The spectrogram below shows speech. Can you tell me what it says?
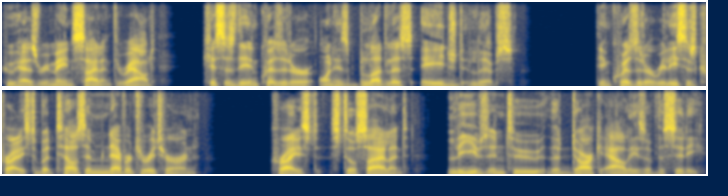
who has remained silent throughout, kisses the Inquisitor on his bloodless, aged lips. The Inquisitor releases Christ but tells him never to return. Christ, still silent, leaves into the dark alleys of the city.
